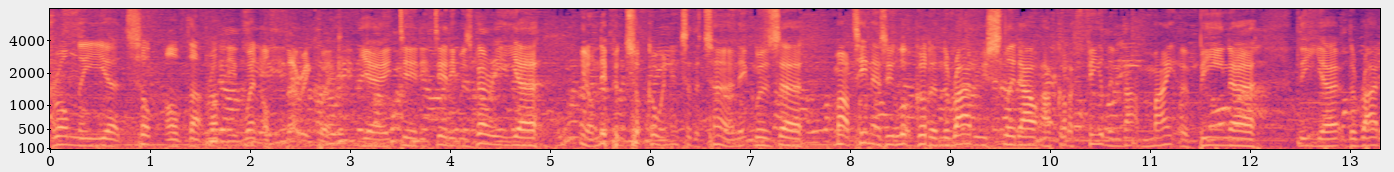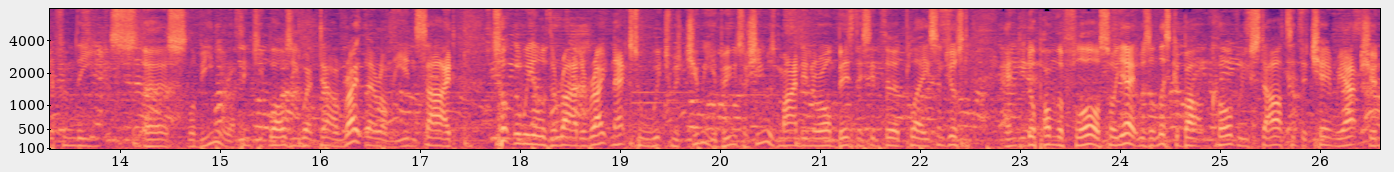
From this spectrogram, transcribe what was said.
from the uh, top of that ramp. It went off very quick. Yeah, it did. It did. It was very, uh, you know, nip and tuck going into the turn. It was uh, Martinez who looked good, and the rider who slid out. I've got a feeling that might have been uh, the uh, the rider from the uh, Slovenia, I think it was. He went down right there on the inside, took the wheel of the rider right next to which was Julia Buta. She was minding her own business in third place and just ended up on the floor. So yeah, it was Aliska Barton Cove who started the chain reaction.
